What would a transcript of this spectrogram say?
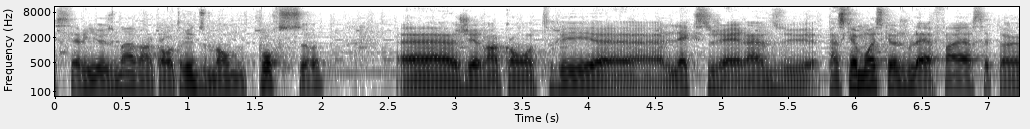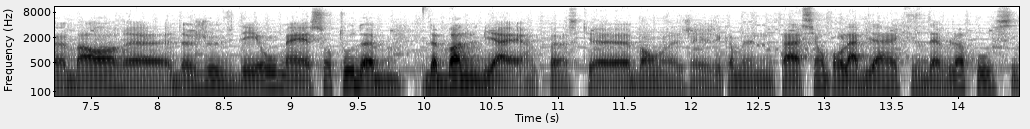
sérieusement à rencontrer du monde pour ça. Euh, j'ai rencontré euh, l'ex-gérant du. Parce que moi, ce que je voulais faire, c'est un bar euh, de jeux vidéo, mais surtout de, bonne bière. Parce que, bon, j'ai comme une passion pour la bière qui se développe aussi.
